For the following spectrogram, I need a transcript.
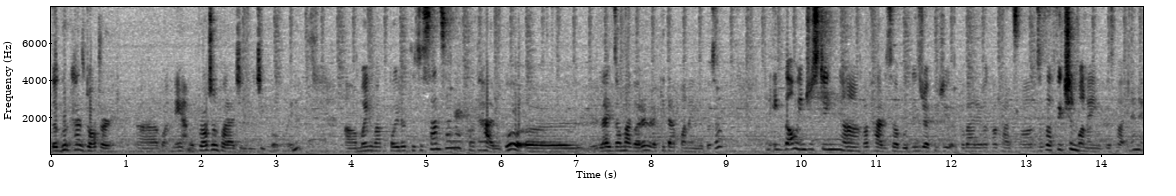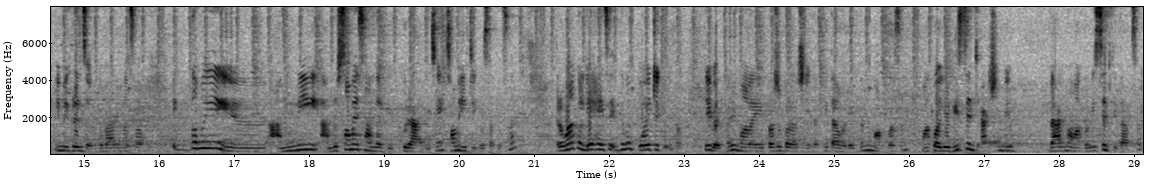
द गुर्खाज डटर भन्ने हाम्रो प्रज्वल पराजुलीजीको होइन? मैले उहाँको पहिलो त्यो चाहिँ सानसानो कथाहरूको लाई जम्मा गरेर एउटा किताब बनाइएको छ। अनि एकदम इन्ट्रेस्टिङ कथाहरू छ बुद्धिस्ट रेफ्युजीहरूको बारेमा कथा छ जस्तो फिक्सन बनाइएको छ होइन इमिग्रेन्ट्सहरूको बारेमा छ। एकदमै हामी हाम्रो समय सान्दर्भिक कुराहरू चाहिँ समेटिएको छ त्यसमा। र उहाँको लेखाइ चाहिँ एकदमै पोएटिक हुन्छ। त्यही भएर पनि मलाई प्रज्वल पराजुलीका किताबहरू एकदमै मनपर्छन्। उहाँको अहिले रिसेन्ट एक्चुली मेरो ब्यागमा उहाँको रिसेन्ट किताब छ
